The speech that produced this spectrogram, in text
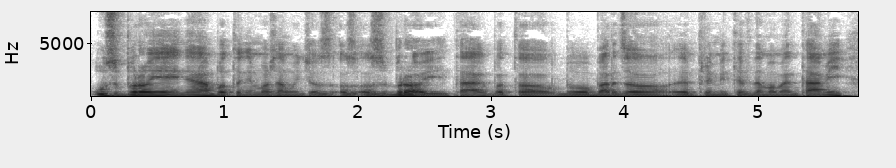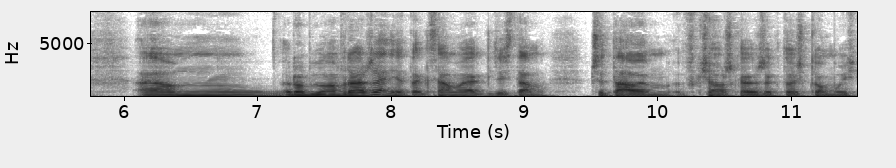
uzbrojenia, bo to nie można mówić o, o, o zbroi, tak? bo to było bardzo e, prymitywne momentami, um, robiła wrażenie. Tak samo jak gdzieś tam czytałem w książkach, że ktoś komuś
